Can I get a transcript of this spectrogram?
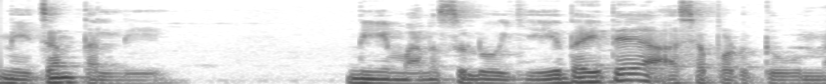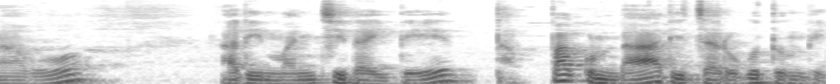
నిజం తల్లి నీ మనసులో ఏదైతే ఆశపడుతూ ఉన్నావో అది మంచిదైతే తప్పకుండా అది జరుగుతుంది.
